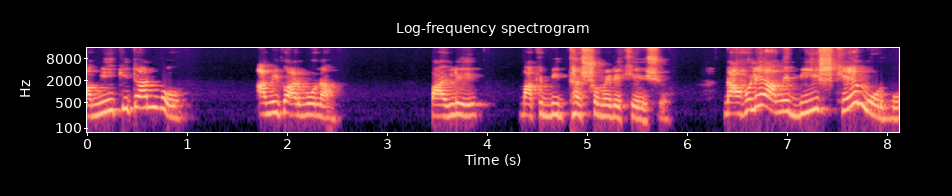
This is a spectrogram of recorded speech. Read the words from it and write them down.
আমি কি টানবো? আমি পারব না। পারলে মাকে বৃদ্ধাশ্রমে রেখে এসো। না হলে আমি বিষ খেয়ে মরবো।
